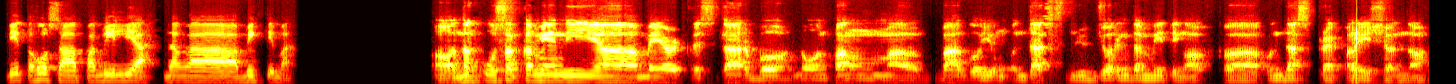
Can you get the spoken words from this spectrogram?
dito ho sa pamilya ng uh, biktima? Oh, nag-usap kami ni uh, Mayor Chris Garbo noon pang uh, bago yung UNDAS during the meeting of uh, UNDAS preparation, no.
